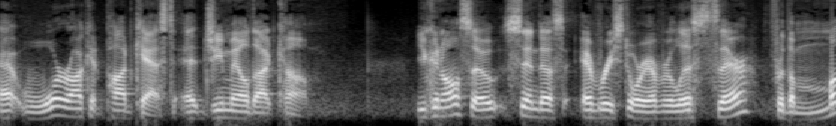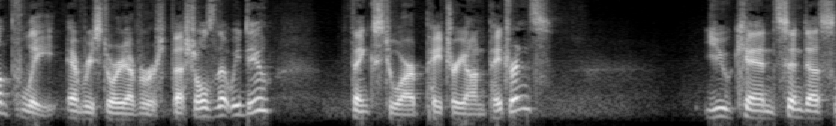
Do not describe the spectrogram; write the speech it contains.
at warrocketpodcast at gmail.com. You can also send us every story ever lists there for the monthly every story ever specials that we do, thanks to our Patreon patrons. You can send us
